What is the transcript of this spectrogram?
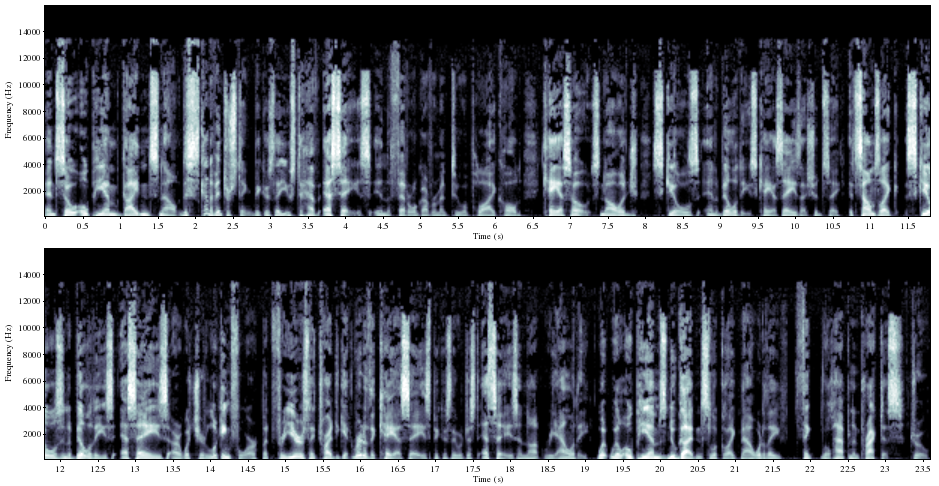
And so OPM guidance now, this is kind of interesting because they used to have essays in the federal government to apply called KSOs, knowledge, skills, and abilities, KSAs, I should say. It sounds like skills and abilities, essays, are what you're looking for, but for years they tried to get rid of the KSAs because they were just essays and not reality. What will OPM's new guidance look like now? What do they think will happen in practice, Drew?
